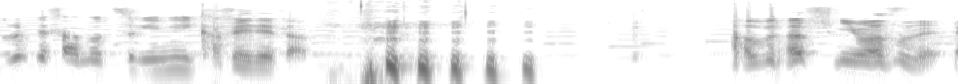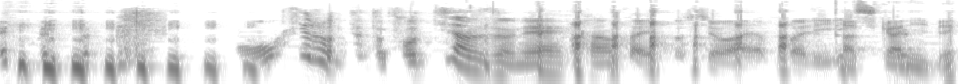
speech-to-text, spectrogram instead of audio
鶴瓶さんの次に稼いでた。危なすぎますね。オセロってとそっちなんですよね、関西としては、やっぱり。確かにね。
